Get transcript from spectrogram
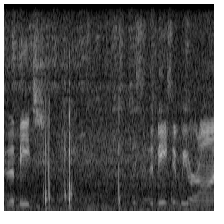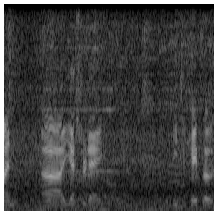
is the beach. This is the beach that we were on uh, yesterday, the beach of Quepos.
